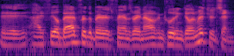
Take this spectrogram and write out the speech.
eh, I feel bad for the Bears fans right now, including Dylan Richardson.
